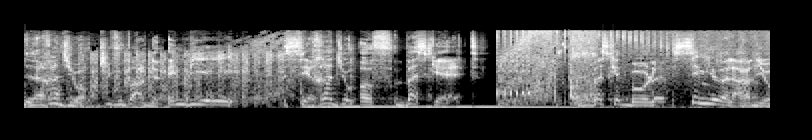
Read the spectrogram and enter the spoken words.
La radio qui vous parle de NBA, c'est Radio Off Basket. Basketball, c'est mieux à la radio.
